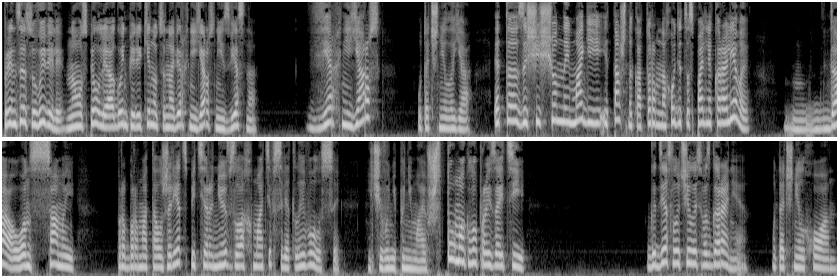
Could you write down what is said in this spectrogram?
«Принцессу вывели, но успел ли огонь перекинуться на верхний ярус, неизвестно». «Верхний ярус?» — уточнила я. «Это защищенный магией этаж, на котором находится спальня королевы?» «Да, он самый...» — пробормотал жрец, пятерней взлохматив светлые волосы. «Ничего не понимаю. Что могло произойти?» «Где случилось возгорание?» — уточнил Хуан.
